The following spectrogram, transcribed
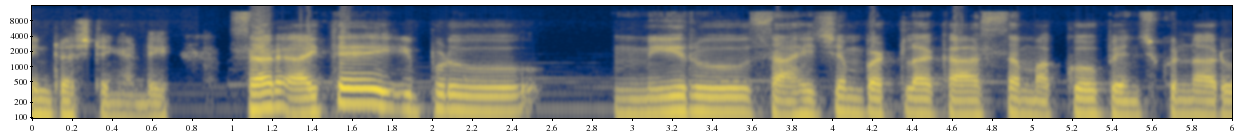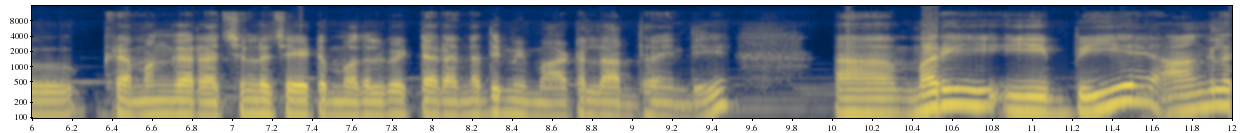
ఇంట్రెస్టింగ్ అండి. సార్ అయితే ఇప్పుడు మీరు సాహిత్యం పట్ల కాస్త మక్కువ పెంచుకున్నారు క్రమంగా రచనలు చేయటం మొదలుపెట్టారు అన్నది మీ మాటల్లో అర్థమైంది. మరి ఈ బిఏ ఆంగ్ల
